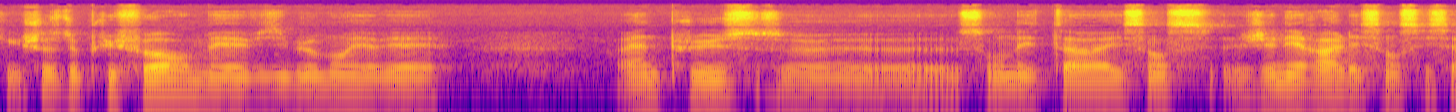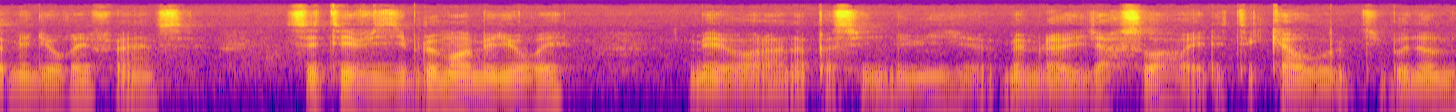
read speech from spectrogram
quelque chose de plus fort, mais visiblement il y avait rien de plus. Euh, son état général est censé s'améliorer, enfin, c'était visiblement amélioré. Mais voilà, on a passé une nuit, même là, hier soir, il était KO, le petit bonhomme.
